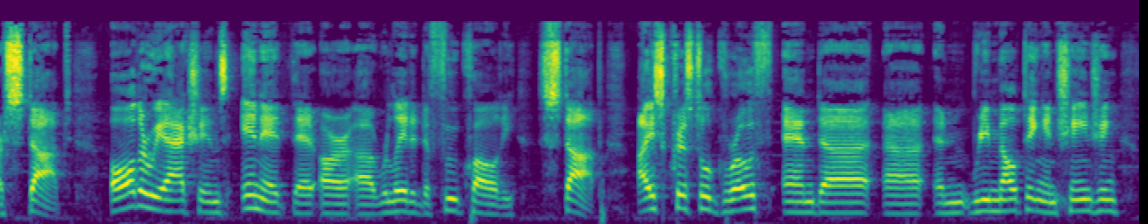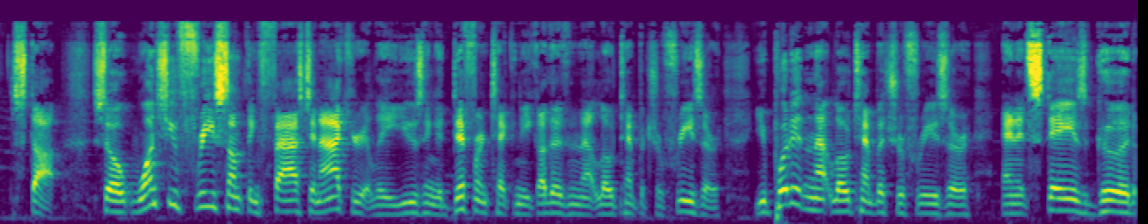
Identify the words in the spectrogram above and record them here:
are stopped. All the reactions in it that are uh, related to food quality stop. Ice crystal growth and uh, uh, and remelting and changing stop. So once you freeze something fast and accurately using a different technique other than that low temperature freezer, you put it in that low temperature freezer and it stays good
